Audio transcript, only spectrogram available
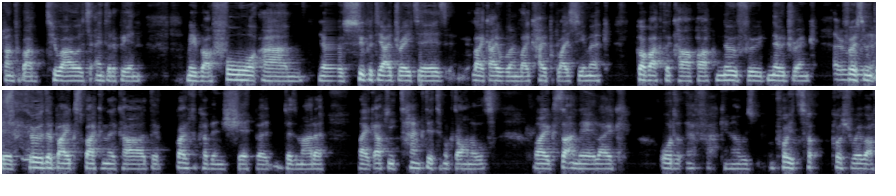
planned for about two hours, ended up being maybe about four, um, you know, super dehydrated, like I went like hypoglycemic, got back to the car park, no food, no drink. First thing we did, throw the bikes back in the car. The bikes were covered in shit, but it doesn't matter. Like after tanked it to McDonald's, like sat in there, like ordered, oh, fucking, I was probably t- pushed away about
